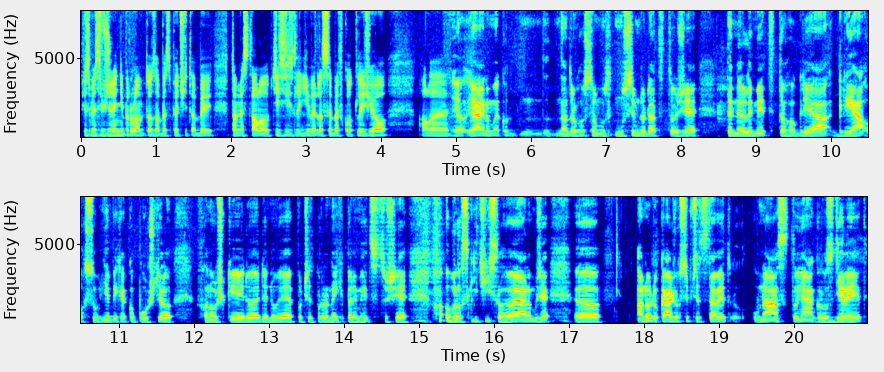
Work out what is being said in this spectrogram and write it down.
že si myslím, že není problém to zabezpečit, aby tam nestálo tisíc lidí vedle sebe v kotli, že jo, ale Jo, já jenom jako na druhou stranu mus- musím dodat to, že ten limit toho, kdy já, kdy já osobně bych jako pouštěl fanoušky do Edenu je počet prodaných permic, což je obrovský číslo. Jo? Já jenom, že uh, ano, dokážu si představit u nás to nějak rozdělit,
